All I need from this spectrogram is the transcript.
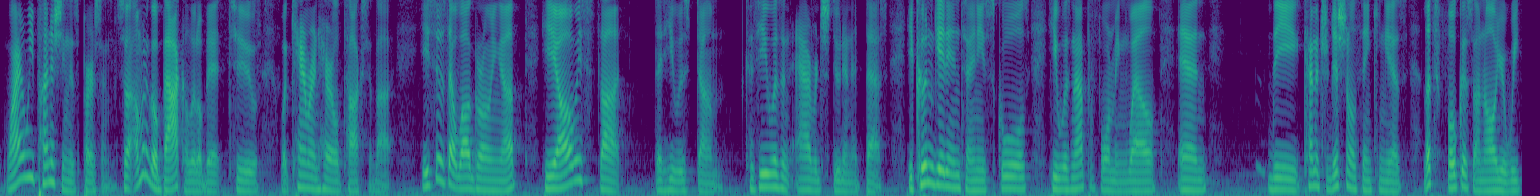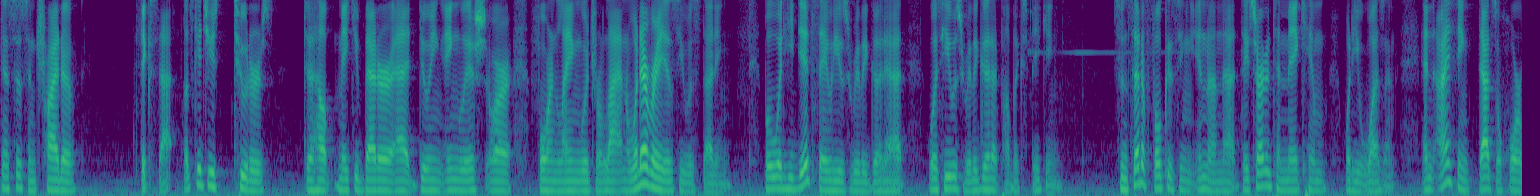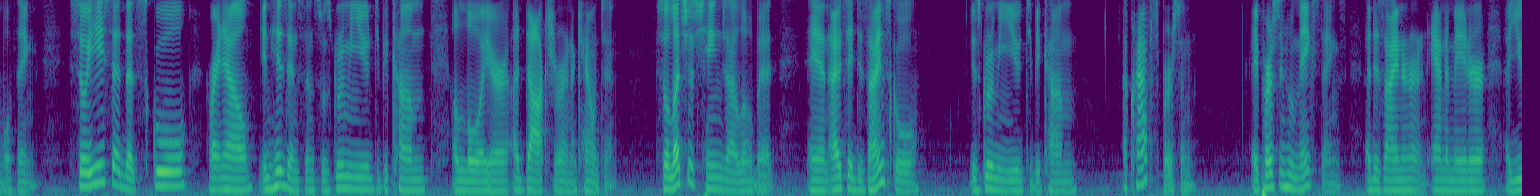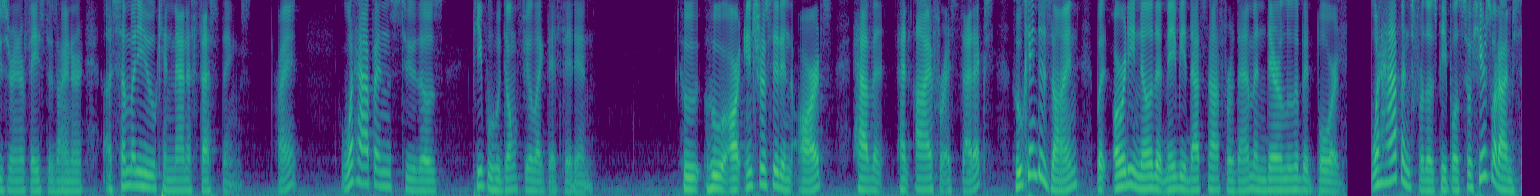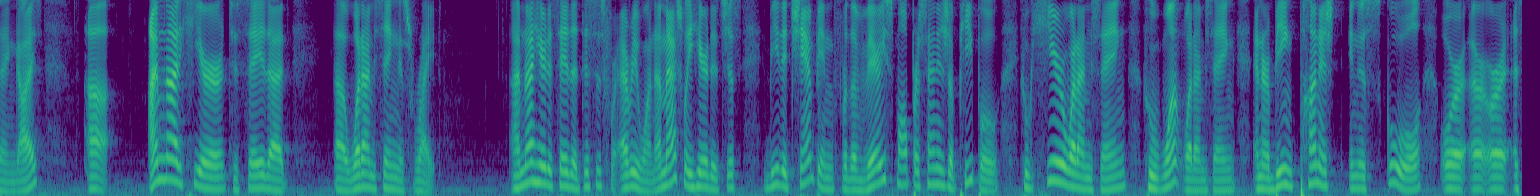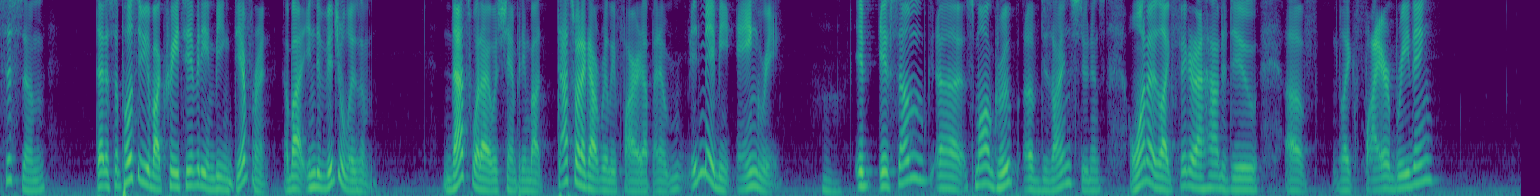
why are we punishing this person? So, I'm going to go back a little bit to what Cameron Herold talks about. He says that while growing up, he always thought that he was dumb because he was an average student at best. He couldn't get into any schools, he was not performing well. And the kind of traditional thinking is let's focus on all your weaknesses and try to fix that. Let's get you tutors to help make you better at doing English or foreign language or Latin or whatever it is he was studying. But what he did say he was really good at was he was really good at public speaking. So instead of focusing in on that, they started to make him what he wasn't. And I think that's a horrible thing. So he said that school right now, in his instance, was grooming you to become a lawyer, a doctor, an accountant. So let's just change that a little bit. And I would say design school is grooming you to become a craftsperson, a person who makes things, a designer, an animator, a user interface designer, uh, somebody who can manifest things, right? What happens to those people who don't feel like they fit in? Who, who are interested in arts, have an, an eye for aesthetics, who can design, but already know that maybe that's not for them and they're a little bit bored. What happens for those people? So here's what I'm saying, guys. Uh, I'm not here to say that uh, what I'm saying is right. I'm not here to say that this is for everyone. I'm actually here to just be the champion for the very small percentage of people who hear what I'm saying, who want what I'm saying, and are being punished in a school or, or, or a system that is supposed to be about creativity and being different, about individualism. That's what I was championing about. That's what I got really fired up, and it, it made me angry. If if some uh, small group of design students want to like figure out how to do uh, f- like fire breathing,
